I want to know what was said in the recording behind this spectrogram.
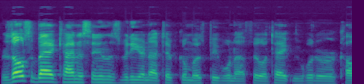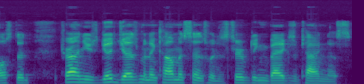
Results of bad kindness seen in this video are not typical. Most people will not feel attacked, belittled, or accosted. Try and use good judgment and common sense when distributing bags of kindness.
